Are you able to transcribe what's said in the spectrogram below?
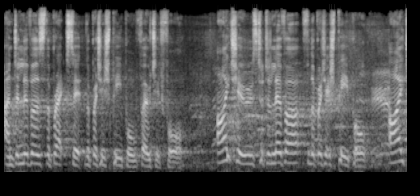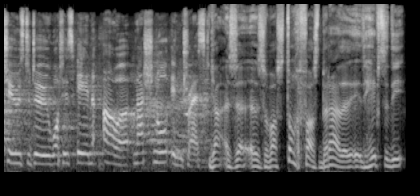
and delivers the Brexit the British people voted for. I choose to deliver for the British people. I choose to do what is in our national interest. Ja, ze, ze was toch vastberaden. Heeft ze die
